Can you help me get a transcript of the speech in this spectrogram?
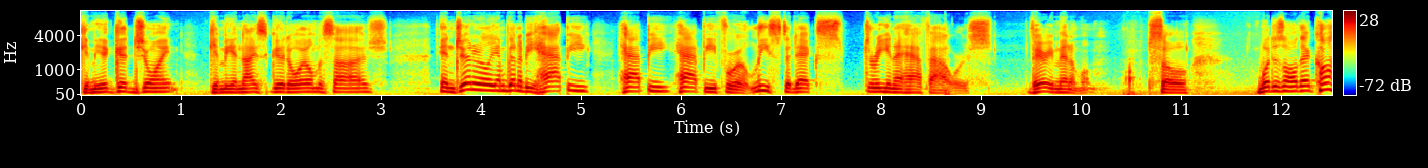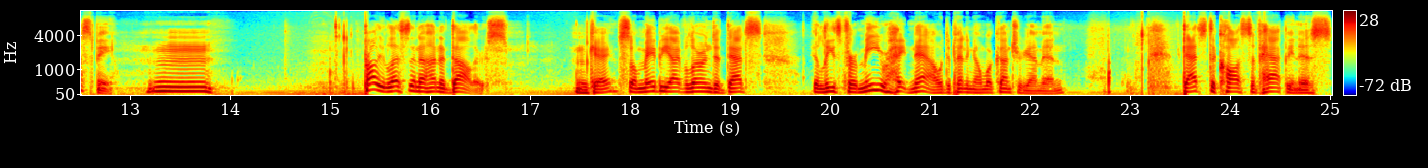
Give me a good joint, give me a nice good oil massage, and generally I'm going to be happy, happy, happy for at least the next three and a half hours. Very minimum. So what does all that cost me? Hmm probably less than a $100. Okay, so maybe I've learned that that's, at least for me right now, depending on what country I'm in, that's the cost of happiness.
